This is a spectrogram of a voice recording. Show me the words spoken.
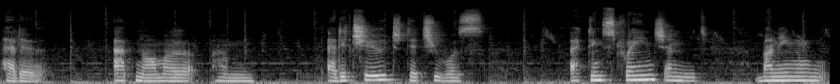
had a abnormal um, attitude, that she was acting strange and running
